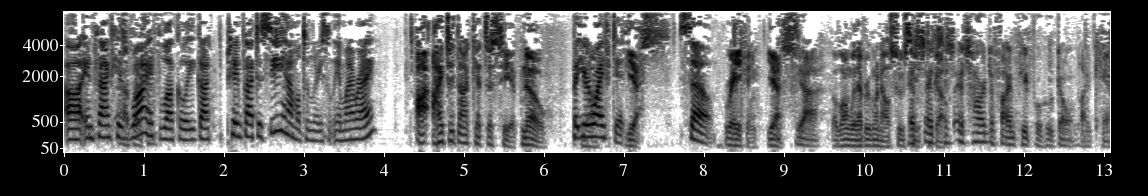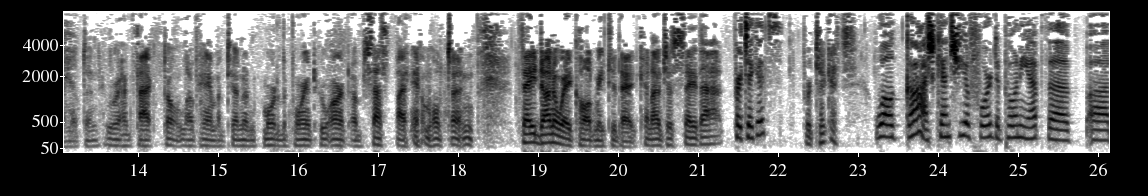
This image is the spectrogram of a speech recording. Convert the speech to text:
Uh, in fact, his wife, luckily, got Pimm got to see Hamilton recently. Am I right? I, I did not get to see it. No. But your no. wife did. Yes. So raving, yes, yeah, along with everyone else who seems it's, to it's, go. It's hard to find people who don't like Hamilton, who in fact don't love Hamilton, and more to the point, who aren't obsessed by Hamilton. Faye Dunaway called me today. Can I just say that? For tickets? For tickets. Well, gosh, can't she afford to pony up the uh,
